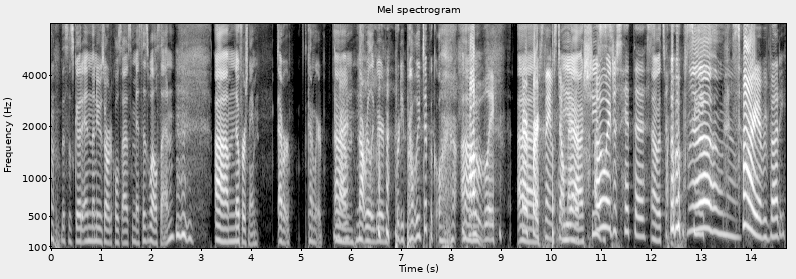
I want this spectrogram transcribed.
this is good, in the news articles as Mrs. Wilson. um, no first name, ever. Kind of weird. Um, Okay. Not really weird, pretty probably typical. Um, Probably. Her uh, first names don't yeah, matter. she's- oh, I just hit this. Oh, it's fine. Oopsie. Oh, no. Sorry, everybody.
